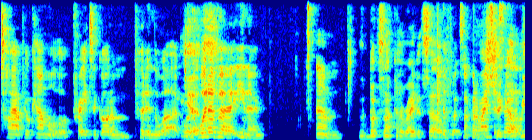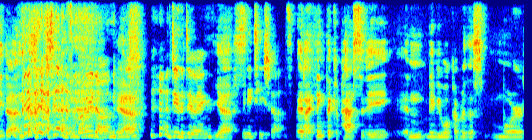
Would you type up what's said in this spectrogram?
tie up your camel, or pray to God and put in the work, Yes. whatever. You know, um, The book's not going to write itself. the book's not going to write Shit itself. gotta be done. Shit has got to be done. yeah. Do the doing. Yes. We need t-shirts. and I think the capacity, and maybe we'll cover this more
